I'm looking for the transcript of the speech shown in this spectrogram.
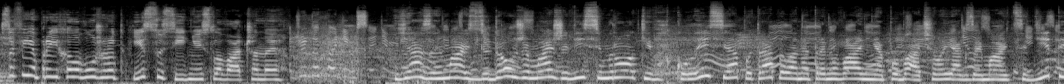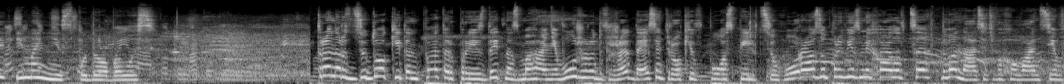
Софія приїхала в Ужгород із сусідньої Словаччини. Я займаюсь дзюдо вже майже 8 років. Колись я потрапила на тренування, побачила, як займаються діти, і мені сподобалось. Тренер дзюдо Кітен Петер приїздить на змагання в Ужгород вже 10 років поспіль. Цього разу привіз Михайловце 12 вихованців.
